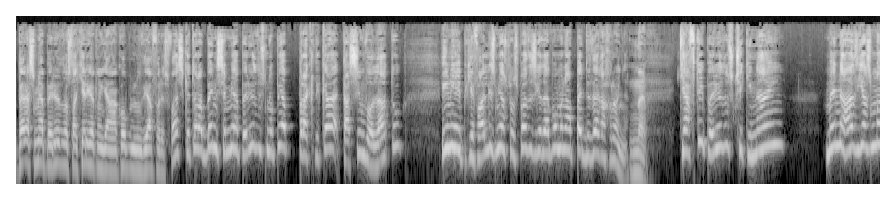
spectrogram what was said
πέρασε μια περίοδο στα χέρια των Γιανακόπουλων διάφορες φάσεις και τώρα μπαίνει σε μια περίοδο στην οποία πρακτικά τα σύμβολά του είναι η επικεφαλής μιας προσπάθειας για τα επόμενα 5-10 χρόνια. Ναι. Και αυτή η περίοδος ξεκινάει με ένα άδειασμα.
